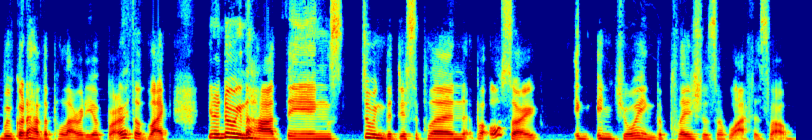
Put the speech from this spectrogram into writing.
we've got to have the polarity of both of like you know doing the hard things doing the discipline but also enjoying the pleasures of life as well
